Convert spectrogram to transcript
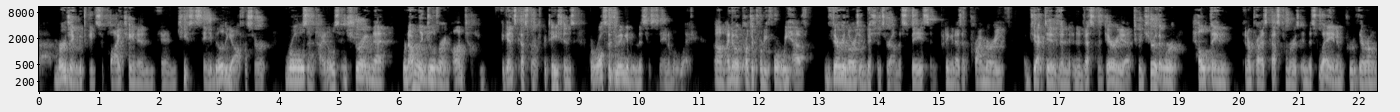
uh, merging between supply chain and, and chief sustainability officer roles and titles, ensuring that we're not only delivering on time against customer expectations, but we're also doing it in a sustainable way. Um, I know at Project 44, we have very large ambitions around the space and putting it as a primary objective and, and investment area to ensure that we're helping enterprise customers in this way and improve their own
